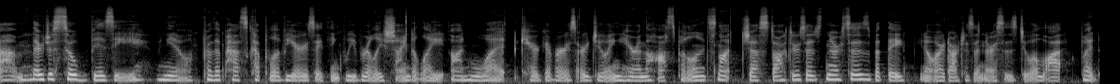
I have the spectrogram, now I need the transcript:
Um, they're just so busy. You know, for the past couple of years, I think we've really shined a light on what caregivers are doing here in the hospital. And it's not just doctors and nurses, but they, you know, our doctors and nurses do a lot, but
